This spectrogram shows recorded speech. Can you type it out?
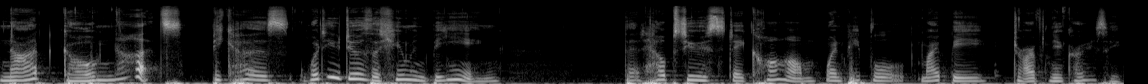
not go nuts? Because what do you do as a human being that helps you stay calm when people might be driving you crazy?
